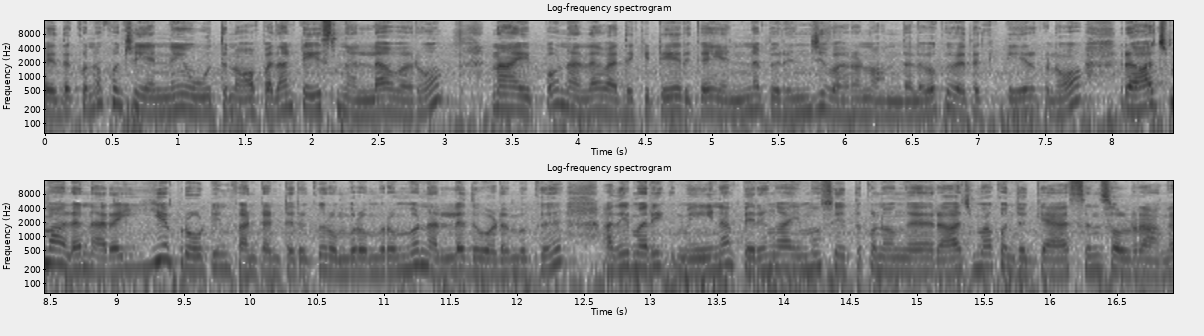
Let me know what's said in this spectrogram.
விதக்கணும். கொஞ்சம் எண்ணெயும் ஊற்றணும் அப்போ தான் டேஸ்ட் நல்லா வரும். நான் இப்போ நல்லா வதக்கிட்டே இருக்கேன். எண்ணெய் பிரிஞ்சு வரணும். அந்தளவுக்கு விதக்கிட்டே இருக்கணும். ராஜ்மாவில் நிறைய ப்ரோட்டீன் கண்டென்ட் இருக்குது ரொம்ப ரொம்ப ரொம்ப நல்லது உடம்புக்கு. அதே மாதிரி மெயினாக பெருங்காயமும் சேர்த்துக்கணுங்க. ராஜ்மா கொஞ்சம் கேஸுன்னு சொல்கிறாங்க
